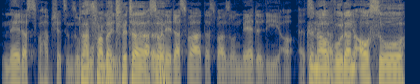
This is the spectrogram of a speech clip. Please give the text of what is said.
nee, das habe ich jetzt in so Du hast mal bei Twitter, Ach so, äh, nee, das war das war so ein Mädel, die Genau, hat, wo dann auch so,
